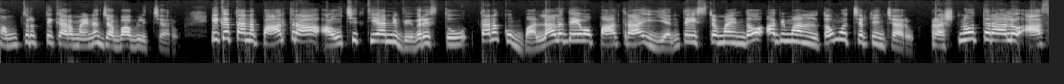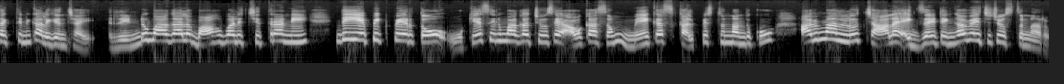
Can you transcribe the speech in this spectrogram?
సంతృప్తికరమైన జవాబులు ఇచ్చారు ఇక తన పాత్ర ఔచిత్యాన్ని వివరిస్తూ తనకు బల్లాలదేవ పాత్ర ఎంత ఇష్టమైందో అభిమానులతో ముచ్చటించారు. ప్రశ్నోత్తరాలు ఆసక్తిని కలిగించాయి. రెండు భాగాల బాహుబలి చిత్రాన్ని ది ఎపిక్ పేరుతో ఒకే సినిమాగా చూసే అవకాశం మేకర్స్ కల్పిస్తున్నందుకు అభిమానులు చాలా ఎగ్జైటింగ్గా వేచి చూస్తున్నారు.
